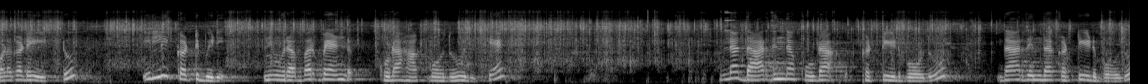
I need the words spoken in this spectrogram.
ಒಳಗಡೆ ಇಟ್ಟು ಇಲ್ಲಿ ಕಟ್ಟಿಬಿಡಿ ನೀವು ರಬ್ಬರ್ ಬ್ಯಾಂಡ್ ಕೂಡ ಹಾಕ್ಬೋದು ಇದಕ್ಕೆ. ಇಲ್ಲ, ದಾರದಿಂದ ಕೂಡ ಕಟ್ಟಿ ಇಡ್ಬೋದು ದಾರದಿಂದ ಕಟ್ಟಿ ಇಡ್ಬೋದು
